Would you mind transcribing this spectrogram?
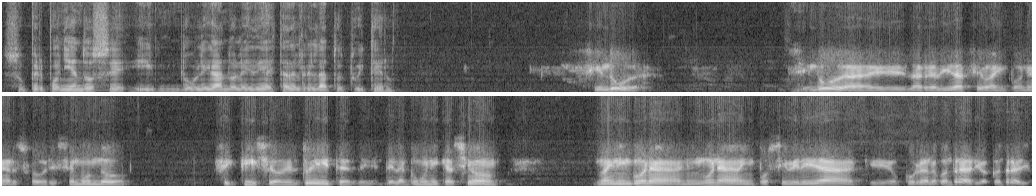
superponiéndose y doblegando la idea esta del relato tuitero? Sin duda, sin duda, eh, la realidad se va a imponer sobre ese mundo ficticio del Twitter, de, la comunicación. No hay ninguna, ninguna imposibilidad que ocurra lo contrario, al contrario.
